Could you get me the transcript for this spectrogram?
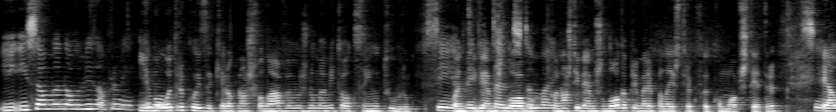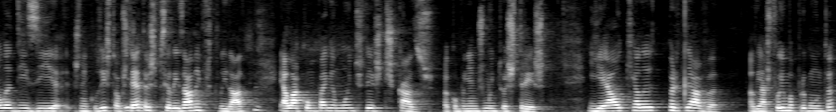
E isso é uma nova visão para mim. E é uma bom. outra coisa que era o que nós falávamos no Mami Talks em outubro. Sim, quando tivemos logo, também. quando nós tivemos logo a primeira palestra que foi como obstetra, Sim. ela dizia, ginecologista obstetra Exato. especializada em fertilidade, ela acompanha muitos destes casos, acompanhamos muito as três. E é algo que ela partilhava. Aliás, foi uma pergunta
